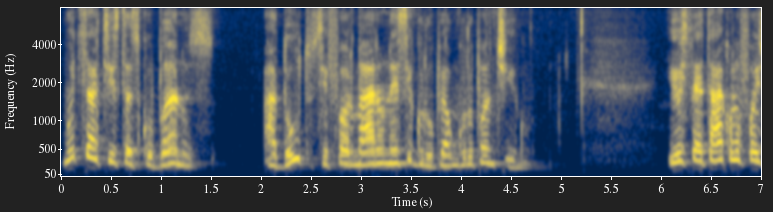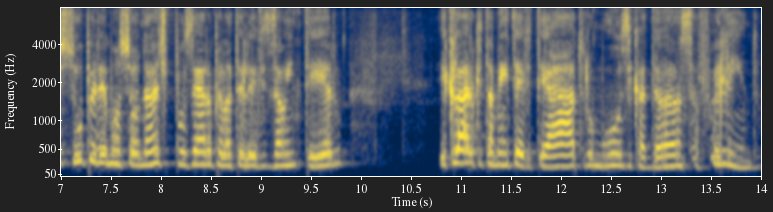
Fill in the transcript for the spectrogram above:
Muitos artistas cubanos adultos se formaram nesse grupo, é um grupo antigo. E o espetáculo foi super emocionante, puseram pela televisão inteiro. E claro que também teve teatro, música, dança, foi lindo.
